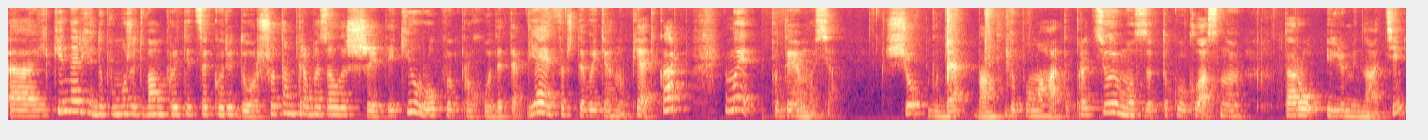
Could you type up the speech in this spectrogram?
Е, які енергії допоможуть вам пройти цей коридор? Що там треба залишити? Який урок ви проходите? Я, як завжди, витягну 5 карт, і ми подивимося, що буде вам допомагати. Працюємо з такою класною таро ілюмінаті.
